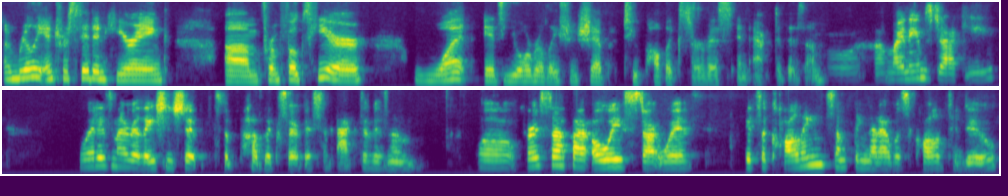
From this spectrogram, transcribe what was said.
I'm really interested in hearing um, from folks here what is your relationship to public service and activism? Uh, my name's Jackie. What is my relationship to public service and activism? Well, first off, I always start with it's a calling, something that I was called to do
